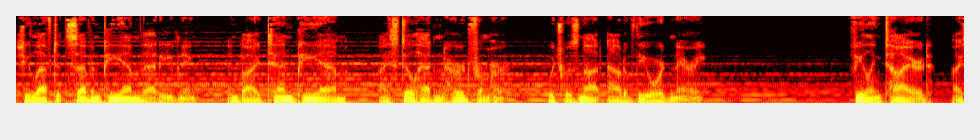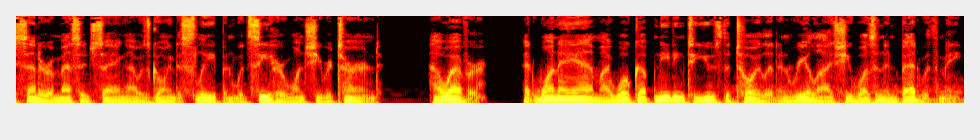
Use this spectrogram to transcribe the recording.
She left at 7 p.m. that evening, and by 10 p.m., I still hadn't heard from her, which was not out of the ordinary. Feeling tired, I sent her a message saying I was going to sleep and would see her once she returned. However, at 1 a.m., I woke up needing to use the toilet and realized she wasn't in bed with me.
